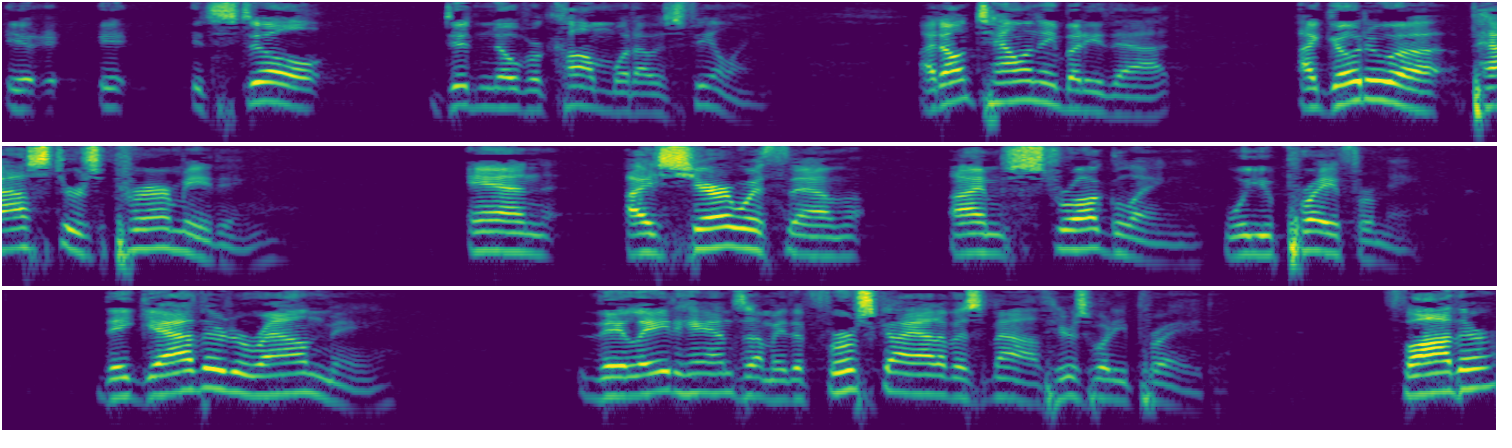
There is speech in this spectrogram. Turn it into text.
it, it, it still didn't overcome what I was feeling. I don't tell anybody that. I go to a pastor's prayer meeting and I share with them, I'm struggling. Will you pray for me? They gathered around me. They laid hands on me. The first guy out of his mouth, here's what he prayed. Father,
